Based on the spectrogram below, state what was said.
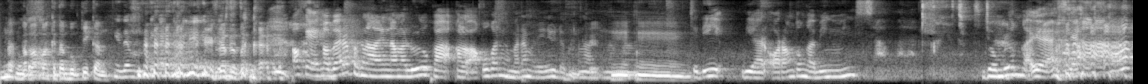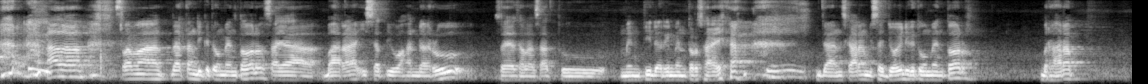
Nggak apa-apa kita buktikan. Kita buktikan kalau Dedi bisa tertekan. Oke, Kak Bara perkenalin nama dulu Kak. Kalau aku kan kemarin sama Dedi udah perkenalin nama. Hmm. Jadi biar orang tuh nggak bingungin siapa lagi. Jomblo nggak ya? Halo, selamat datang di Ketemu Mentor. Saya Bara Isat Wahandaru. Saya salah satu menti dari mentor saya. Dan sekarang bisa join di Ketemu Mentor. Berharap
